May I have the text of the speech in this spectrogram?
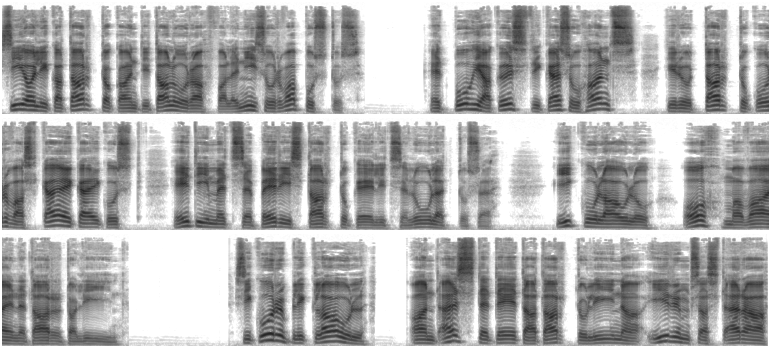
sii oli ka Tartu kandi talurahvale nii suur vapustus, et Puhja kõstri käsu Hans kirjut Tartu kurvast käekäigust Edimetse peris tartukeelitse luuletuse, ikulaulu Oh ma vaene Tardo liin. see kurblik laul and hästi teeda Tartu liina hirmsast ära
